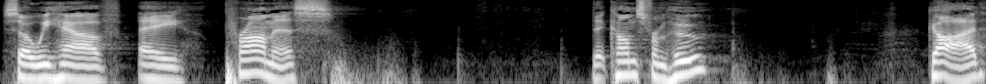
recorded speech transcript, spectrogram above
So we have a promise that comes from who? God.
